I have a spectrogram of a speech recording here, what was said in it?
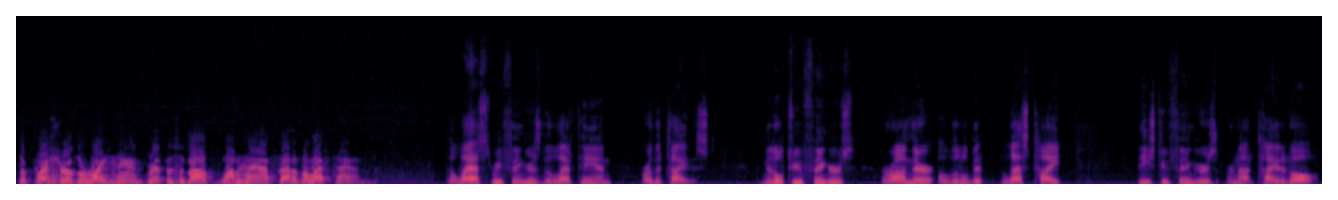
The pressure of the right hand grip is about one half that of the left hand. The last three fingers of the left hand are the tightest. The middle two fingers are on there a little bit less tight. These two fingers are not tight at all.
